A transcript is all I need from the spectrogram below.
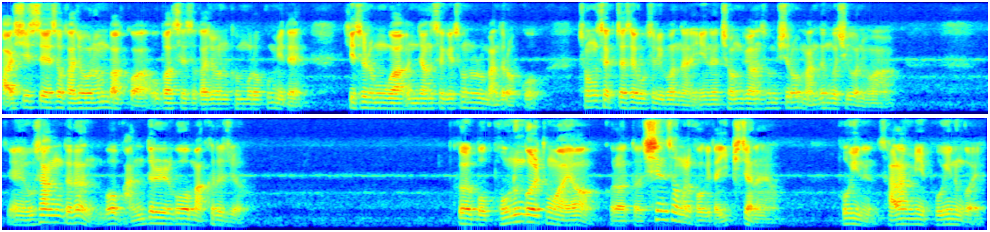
다시스에서 가져온 은박과 우바스에서 가져온 금으로 꾸미되 기술문과 은장색의 손으로 만들었고 청색 자색 옷을 입었나니 이는 정교한 솜씨로 만든 것이거니와 예, 우상들은 뭐 만들고 막 그러죠. 그 뭐 보는 걸 통하여 그런 어떤 신성을 거기다 입히잖아요. 보이는 사람이 보이는 거예요.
